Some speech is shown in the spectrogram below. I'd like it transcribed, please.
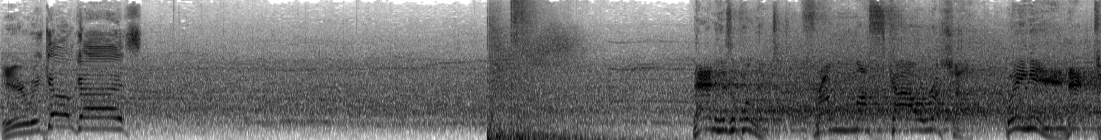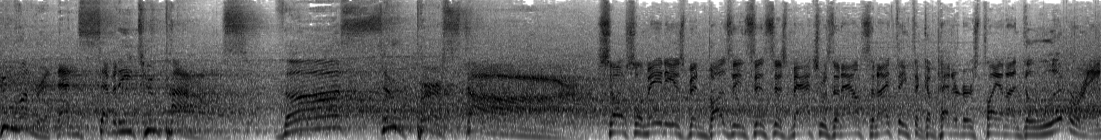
Here we go, guys. And his opponent from Moscow, Russia, weighing in at 272 pounds, the Superstar. Social media has been buzzing since this match was announced, and I think the competitors plan on delivering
